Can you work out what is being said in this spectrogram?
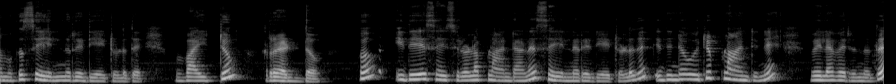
നമുക്ക് സെയിലിന് റെഡി ആയിട്ടുള്ളത്. വൈറ്റും റെഡും അപ്പോൾ ഇതേ സൈസിലുള്ള പ്ലാന്റ് ആണ് സെയിലിന് റെഡി ആയിട്ടുള്ളത്. ഇതിന്റെ ഒരു പ്ലാന്റിന് വില വരുന്നത്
